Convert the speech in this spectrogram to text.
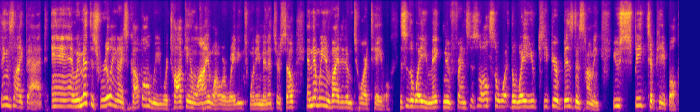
Things like that. And we met this really nice couple and we were talking in line while we're waiting 20 minutes or so. And then we invited them to our table. This is the way you make new friends. This is also what the way you keep your business humming. You speak to people.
